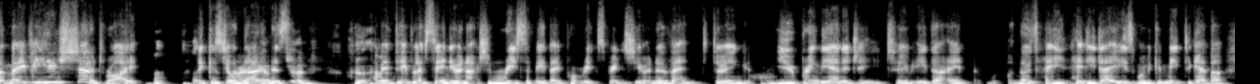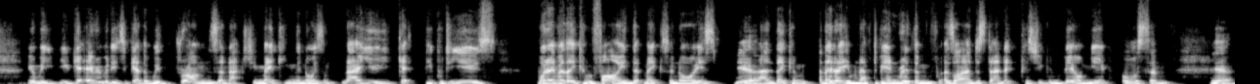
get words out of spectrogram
but maybe you should, right? Because you're known as. I mean, people have seen you in action recently. They probably experienced you at an event doing. Hmm. You bring the energy to either a, those heady days when we can meet together. You know, we, you get everybody together with drums and actually making the noise. And now you get people to use whatever they can find that makes a noise. Yeah, and they can, and they don't even have to be in rhythm, as I understand it, because you can be on mute. Awesome. Yeah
